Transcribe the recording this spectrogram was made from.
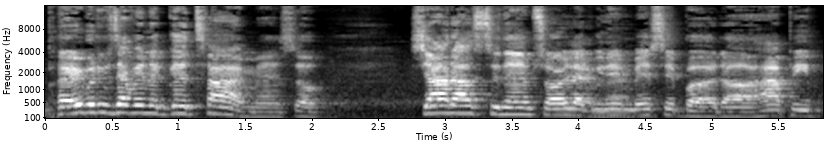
But everybody was having a good time, man. So, shout outs to them. Sorry Yeah, like we man. didn't miss it, but uh, happy,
